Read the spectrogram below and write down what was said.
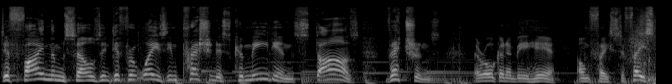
defined themselves in different ways impressionists, comedians, stars, veterans. They're all going to be here on Face to Face.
